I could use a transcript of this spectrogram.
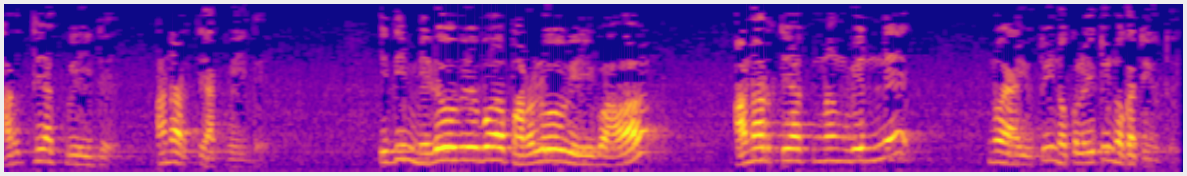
අර්ථයක් වෙයිද? අනර්ථයක් වෙයිද? ඉතින් මෙලෝ වේවා පරලෝ වේවා අනර්ථයක් නම් වෙන්නේ නොය යුතුයි නොකල යුතුයි නොගත යුතුයි.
